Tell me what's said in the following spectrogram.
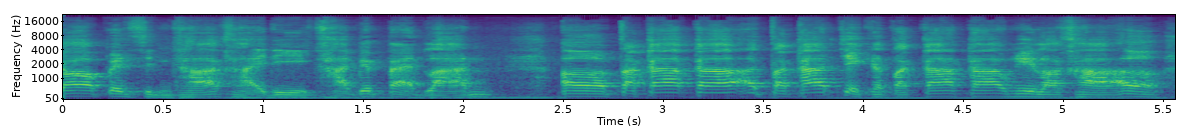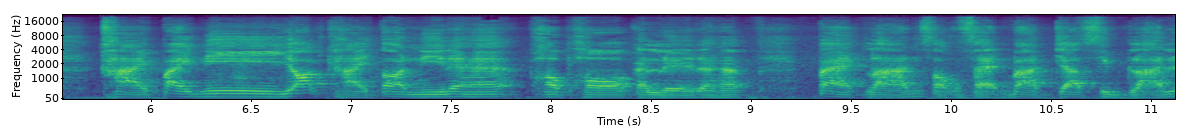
ก็เป็นสินค้าขายดีขายไป 8 ล้าน เอ่อตะก้าก้าตะก้าเจ็ดกับตะก้าเก้านี่ราคา เออขายไปนี่ยอดขายตอนนี้นะฮะพอๆกันเลยนะครับ 8 ล้าน2แสนบาทจะ10 ล้านเ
